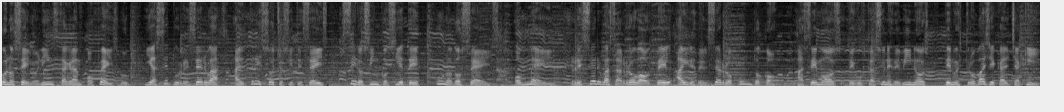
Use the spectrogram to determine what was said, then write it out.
Conocelo en Instagram o Facebook y haz tu reserva al 3876-057-126 o mail reservas arroba hotelairesdelcerro.com. Hacemos degustaciones de vinos de nuestro Valle Calchaquí,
